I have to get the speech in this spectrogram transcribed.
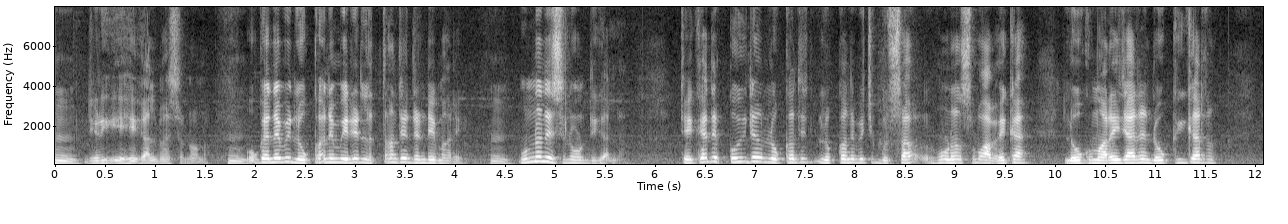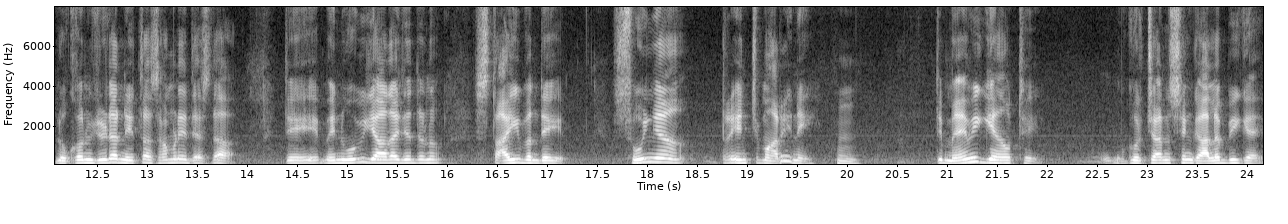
ਨੇ। ਜਿਹੜੀ ਇਹ ਗੱਲ ਮੈਂ ਸੁਣਾਉਣਾ। ਉਹ ਕਹਿੰਦੇ ਵੀ ਲੋਕਾਂ ਨੇ ਮੇਰੇ ਲੱਤਾਂ ਤੇ ਡੰਡੇ ਮਾਰੇ। ਉਹਨਾਂ ਦੇ ਸੁਣਾਉਣ ਦੀ ਗੱਲ ਆ। ਤੇ ਕਹਿੰਦੇ ਕੋਈ ਨਾ ਲੋਕਾਂ ਦੇ ਲੋਕਾਂ ਦੇ ਵਿੱਚ ਗੁੱਸਾ ਹੋਣਾ ਸੁਭਾਵਿਕ ਹੈ। ਲੋਕ ਮਾਰੇ ਜਾ ਰਹੇ ਨੇ ਲੋਕ ਕੀ ਕਰਨ? ਲੋਕਾਂ ਨੂੰ ਜਿਹੜਾ ਨੇਤਾ ਸਾਹਮਣੇ ਦਿਸਦਾ ਤੇ ਮੈਨੂੰ ਉਹ ਵੀ ਯਾਦ ਆ ਜਦੋਂ 27 ਬੰਦੇ ਸੋਈਆਂ ਟ੍ਰੇਨ 'ਚ ਮਾਰੇ ਨੇ। ਹੂੰ। ਤੇ ਮੈਂ ਵੀ ਗਿਆ ਉੱਥੇ। ਗੁਰਚਰਨ ਸਿੰਘ ਗਾਲਬ ਵੀ ਗਏ।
